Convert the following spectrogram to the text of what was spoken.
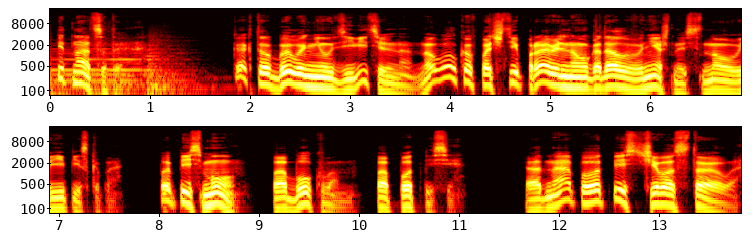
15. Как то было неудивительно, но Волков почти правильно угадал внешность нового епископа. По письму, по буквам, по подписи. Одна подпись чего стоила.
